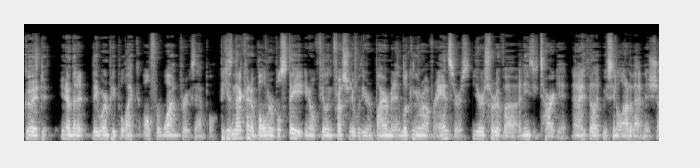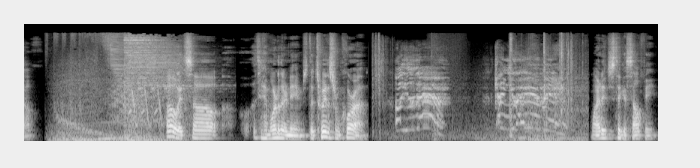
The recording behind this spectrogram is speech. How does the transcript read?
good, you know, that it, they weren't people like All for One, for example. Because in that kind of vulnerable state, you know, feeling frustrated with your environment and looking around for answers, you're sort of a, an easy target. And I feel like we've seen a lot of that in this show. Oh, it's, uh, damn, what are their names? The twins from Korra. Are you there? Can you hear me? Why did you just take a selfie?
